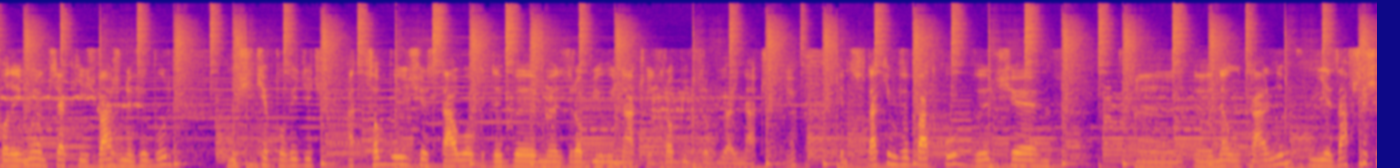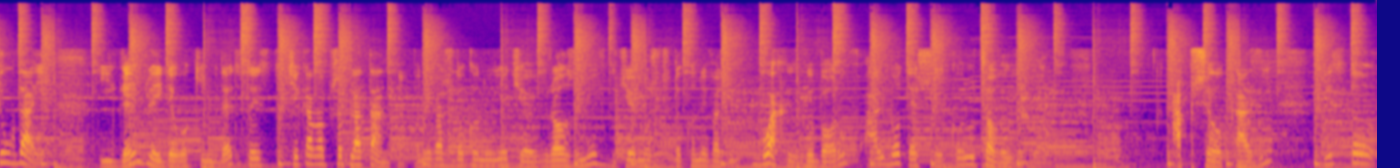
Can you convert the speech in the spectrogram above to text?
podejmując jakiś ważny wybór, musicie powiedzieć, a co by się stało, gdybym zrobił inaczej, zrobił, zrobiła inaczej, nie? Więc w takim wypadku bycie e, e, neutralnym nie zawsze się udaje. I gameplay The Walking Dead to jest ciekawa przeplatanka, ponieważ dokonujecie rozmów, gdzie możecie dokonywać błahych wyborów albo też kluczowych wyborów. A przy okazji jest to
